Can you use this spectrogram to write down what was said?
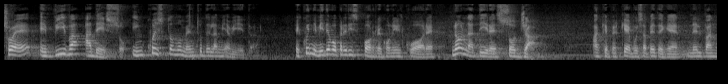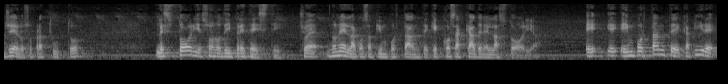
Cioè è viva adesso, in questo momento della mia vita. E quindi mi devo predisporre con il cuore non a dire so già, anche perché voi sapete che nel Vangelo soprattutto le storie sono dei pretesti, cioè non è la cosa più importante che cosa accade nella storia, è, è, è importante capire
